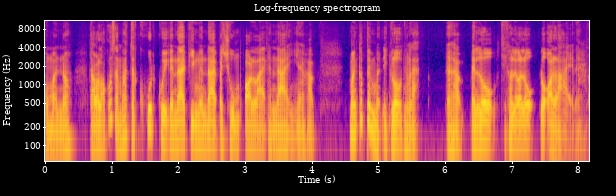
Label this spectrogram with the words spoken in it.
ของมันเนาะแต่ว่าเราก็สามารถจะพูดคุยกันได้พิมพ์กันได้ประชุมออนไลน์กันได้อย่างเงี้ยครับมันก็เป็นเหมือนอีกโลกหนึงแหละนะครับเป็นโลกที่เขาเรียกว่าโลกโลกออนไลน์นะครับ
